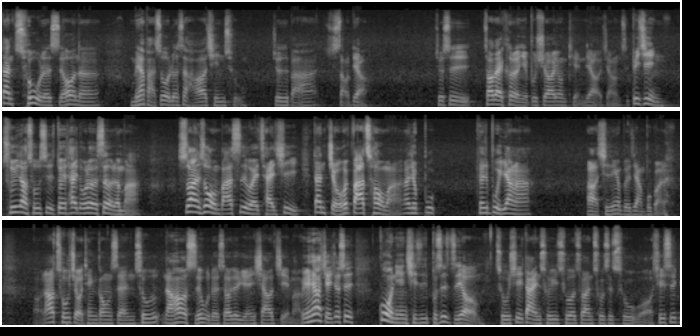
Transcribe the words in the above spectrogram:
但初五的时候呢，我们要把所有垃圾好好清除，就是把它扫掉，就是招待客人也不需要用填料这样子。毕竟初一到初四堆太多垃圾了嘛，虽然说我们把它视为财气，但酒会发臭嘛，那就不那就不一样啦。啊，其实应该不是这样，不管了。然后初九天公生，初然后十五的时候就元宵节嘛。元宵节就是过年，其实不是只有除夕、大年初一、初二、初三、初四、初五哦。其实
